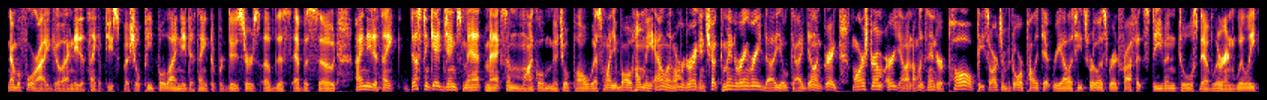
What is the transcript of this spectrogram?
Now, before I go, I need to thank a few special people. I need to thank the producers of this episode. I need to thank Dustin, Gabe, James, Matt, Maxim, Michael, Mitchell, Paul, West, You Bald Homie, Alan, Armor Dragon, Chuck, Commander Ringray, Yokai, Dylan, Greg, Marstrom, Urjan, Alexander, Paul, Peace Arch and Fedora, Polytech, Realities for Less, Red Prophet, Steven, Tools, Devler, and Willie.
